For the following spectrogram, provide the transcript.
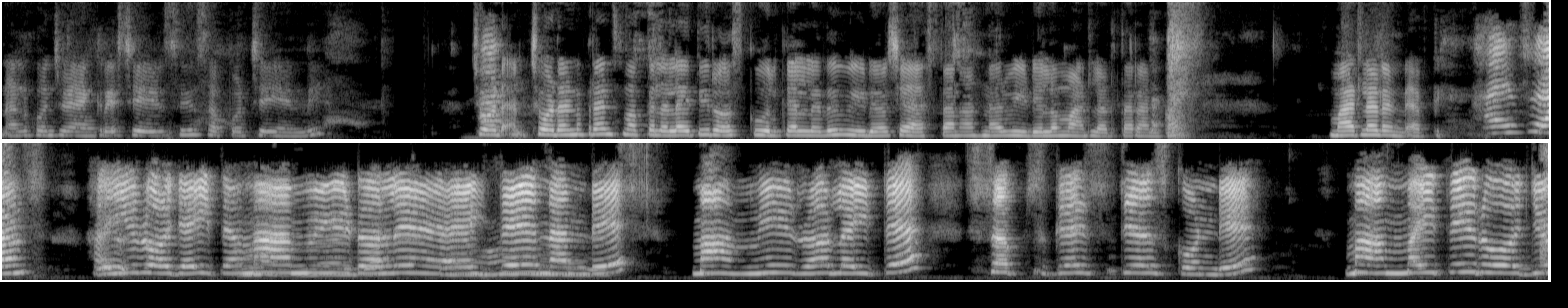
నన్ను కొంచెం ఎంకరేజ్ చేసి సపోర్ట్ చేయండి. చూడండి చూడండి ఫ్రెండ్స్ మా పిల్లలు అయితే ఈరోజు స్కూల్కి వెళ్ళలేదు. వీడియో చేస్తాను అంటున్నారు. వీడియోలో మాట్లాడతారంట. మాట్లాడండి హ్యాపీ హాయ్ ఫ్రెండ్స్ ఈ రోజు అయితే మా వీడియోలు అయితే నండి మా వీడియోలు అయితే సబ్స్క్రైబ్ చేసుకోండి మా అమ్మ అయితే ఈ రోజు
